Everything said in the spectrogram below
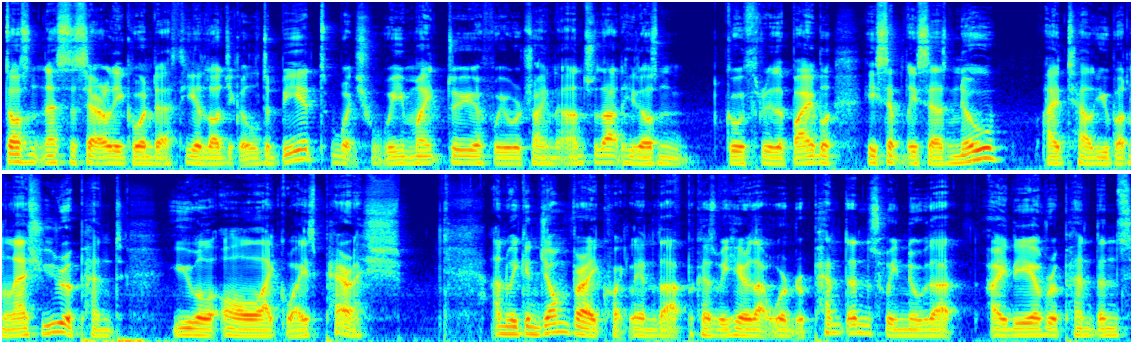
doesn't necessarily go into a theological debate, which we might do if we were trying to answer that. He doesn't go through the Bible. He simply says, No, I tell you, but unless you repent, you will all likewise perish. And we can jump very quickly into that because we hear that word repentance. We know that idea of repentance.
